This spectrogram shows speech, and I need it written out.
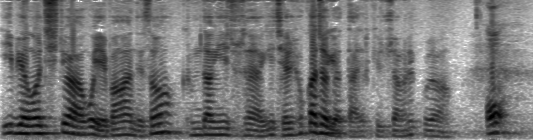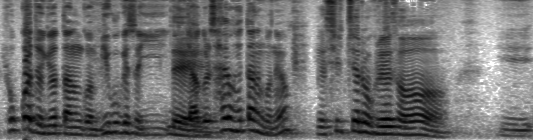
이 병을 치료하고 예방하는 데서 금당이 주사약이 제일 효과적이었다 이렇게 주장을 했고요. 어 효과적이었다는 건 미국에서 이 네. 약을 사용했다는 거네요? 이게 실제로 그래서 이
